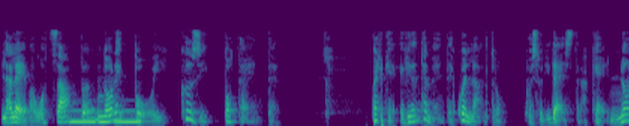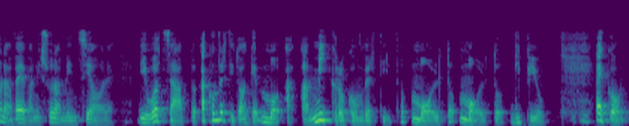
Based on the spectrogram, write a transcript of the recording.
La leva WhatsApp non è poi così potente. Perché evidentemente quell'altro, questo di destra, che non aveva nessuna menzione di WhatsApp, ha convertito anche, mo- ha micro convertito molto, molto di più. Ecco,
